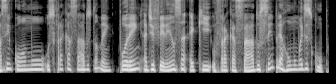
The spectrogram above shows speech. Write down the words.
assim como os fracassados também. Porém, a diferença é que o fracassado sempre arruma uma desculpa,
